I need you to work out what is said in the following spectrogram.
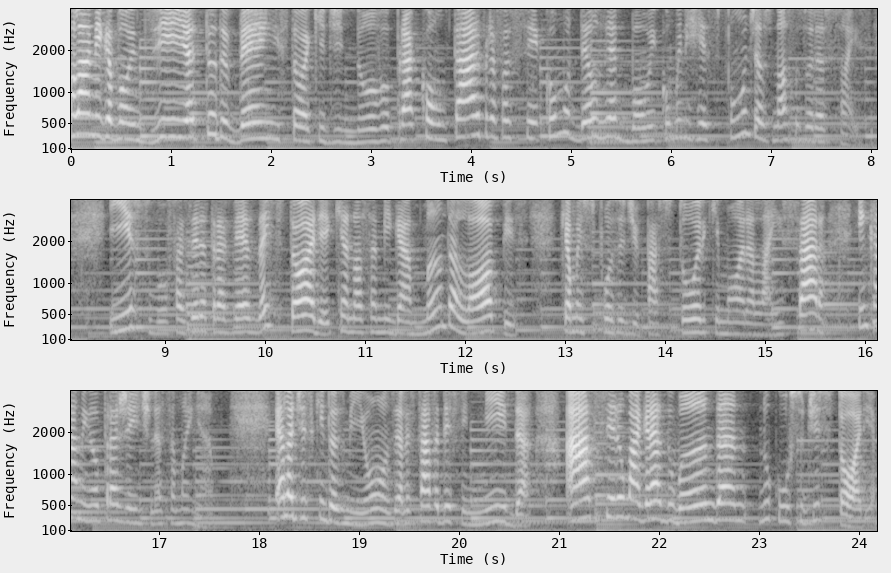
Olá, amiga, bom dia, tudo bem? Estou aqui de novo para contar para você como Deus é bom e como Ele responde às nossas orações. E isso vou fazer através da história que a nossa amiga Amanda Lopes, que é uma esposa de pastor que mora lá em Sara, encaminhou para a gente nessa manhã. Ela disse que em 2011 ela estava definida a ser uma graduanda no curso de História.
